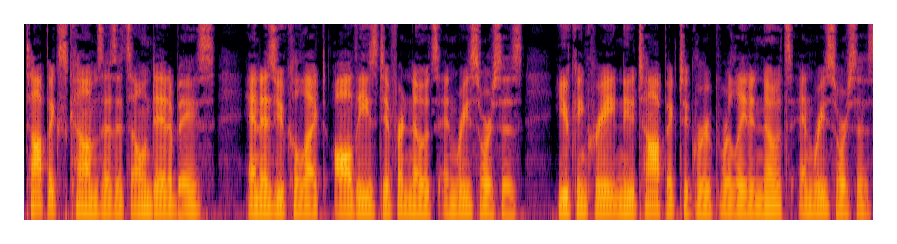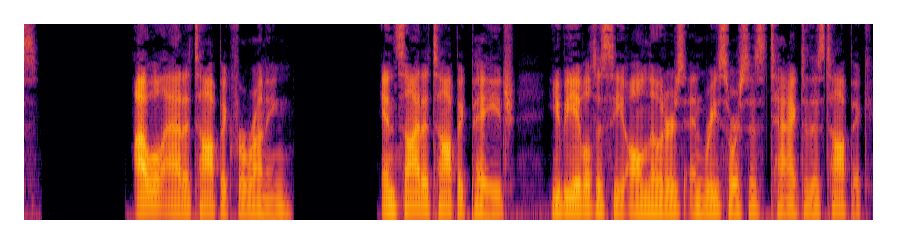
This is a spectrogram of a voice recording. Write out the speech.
Topics comes as its own database, and as you collect all these different notes and resources, you can create new topic to group related notes and resources. I will add a topic for running. Inside a topic page, you'll be able to see all noters and resources tagged to this topic.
